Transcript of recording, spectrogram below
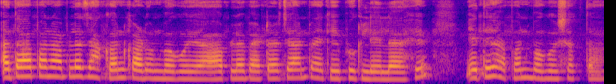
आता आपण आपलं झाकण काढून बघूया. आपलं बॅटर छानपैकी फुगलेलं आहे. येथे आपण बघू शकता.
